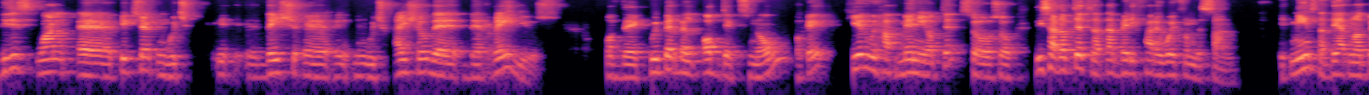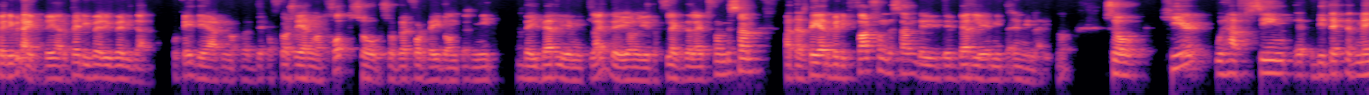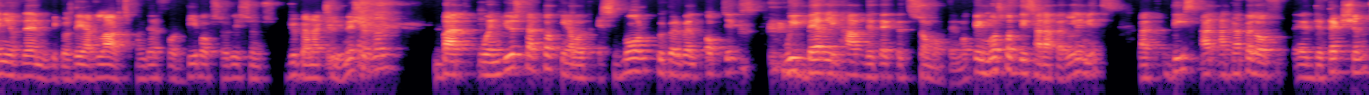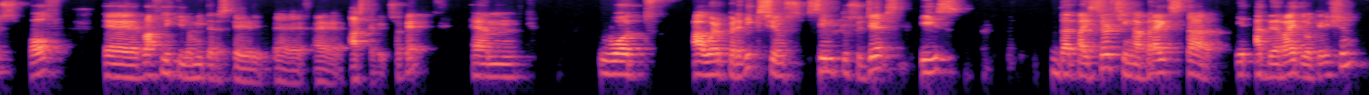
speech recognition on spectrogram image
This is one uh, picture in which they uh, in which I show the the radius of the Kuiper belt objects known. Okay, here we have many objects. So so these are objects that are very far away from the sun. It means that they are not very bright. They are very very very dark okay they are not of course they are not hot so so therefore they don't emit they barely emit light they only reflect the light from the sun but as they are very far from the sun they, they barely emit any light no? so here we have seen uh, detected many of them because they are large and therefore deep observations you can actually measure them but when you start talking about small Kuiper belt objects we barely have detected some of them okay most of these are upper limits but these are a couple of uh, detections of roughly kilometer scale uh, uh, asteroids. Okay, um, what our predictions seem to suggest is that by searching a bright star at the right location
